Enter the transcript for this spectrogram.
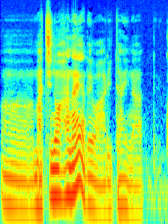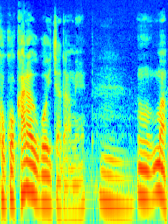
あー町の花屋ではありたいなって。ここから動いちゃダメ。うん。うん、まあ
